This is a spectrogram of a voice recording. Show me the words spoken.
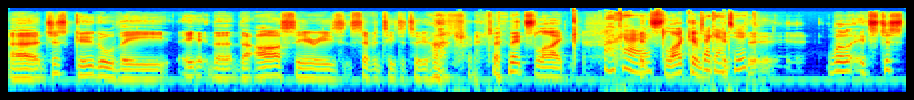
uh, just Google the the the R series seventy to two hundred, and it's like Okay. it's like a Gigantic? it- uh, well, it's just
